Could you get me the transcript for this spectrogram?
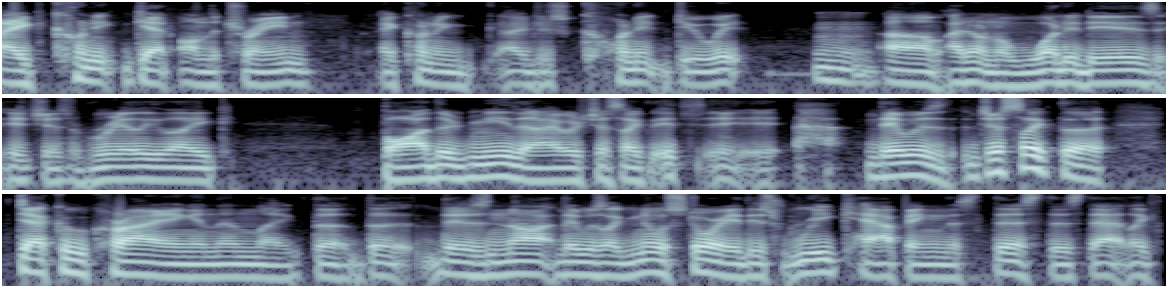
I couldn't get on the train. I couldn't. I just couldn't do it. Um, I don't know what it is. It's just really like bothered me that I was just like it's it, it, there was just like the Deku crying and then like the the there's not there was like no story this recapping this this this that like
